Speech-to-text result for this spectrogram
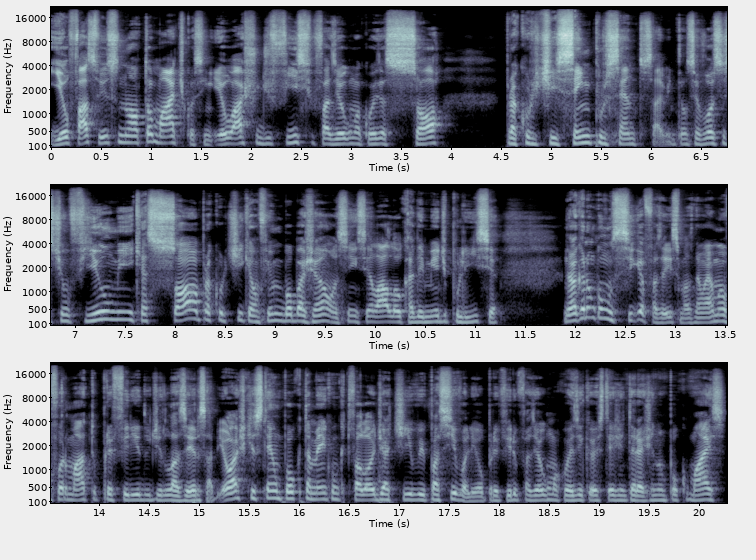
E eu faço isso no automático, assim. Eu acho difícil fazer alguma coisa só pra curtir 100%, sabe? Então se eu vou assistir um filme que é só pra curtir, que é um filme bobajão, assim, sei lá, Academia de Polícia. Não é que eu não consiga fazer isso, mas não é o meu formato preferido de lazer, sabe? Eu acho que isso tem um pouco também com o que tu falou de ativo e passivo ali. Eu prefiro fazer alguma coisa que eu esteja interagindo um pouco mais.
